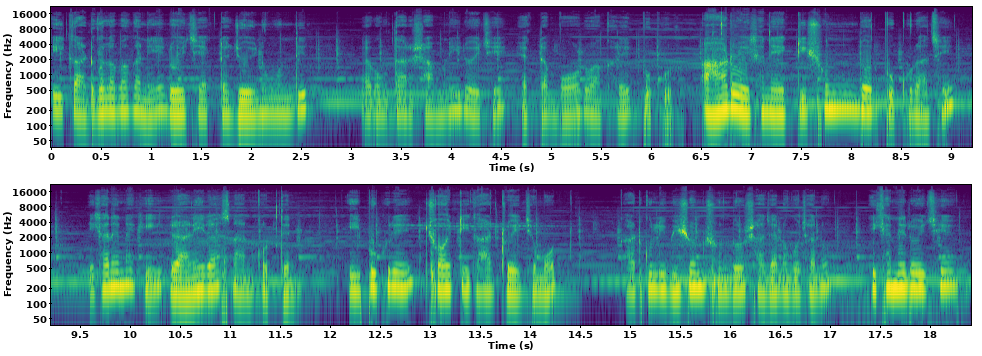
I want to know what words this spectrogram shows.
এই কাঠগোলা বাগানে রয়েছে একটা জৈন মন্দির এবং তার সামনেই রয়েছে একটা বড় আকারের পুকুর। আরও এখানে একটি সুন্দর পুকুর আছে। এখানে নাকি রানীরা স্নান করতেন। এই পুকুরে ছয়টি ঘাট রয়েছে মোট। ঘাটগুলি ভীষণ সুন্দর সাজানো গোছানো। এখানে রয়েছে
